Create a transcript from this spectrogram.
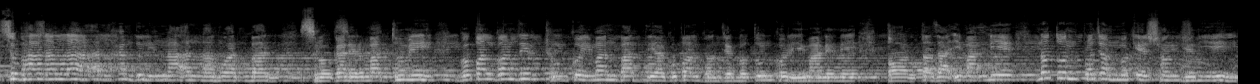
সুবহান আল্লাহ আলহামদুলিল্লাহ, আল্লাহু আকবার স্লোগানের মাধ্যমে গোপালগঞ্জের ঠুনকো ইমান বাদ দিয়া গোপালগঞ্জের নতুন করে ইমান এনে তর তাজা ইমান নিয়ে নতুন প্রজন্মকে সঙ্গে নিয়ে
